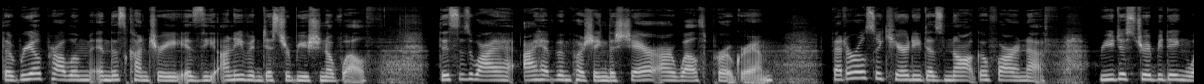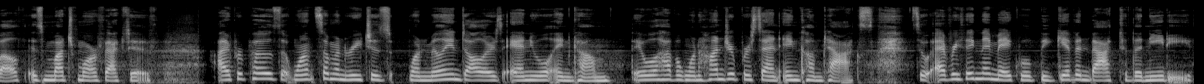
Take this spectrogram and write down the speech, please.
The real problem in this country is the uneven distribution of wealth. This is why I have been pushing the Share Our Wealth program. Federal security does not go far enough. Redistributing wealth is much more effective. I propose that once someone reaches $1 million annual income, they will have a 100% income tax, so everything they make will be given back to the needy.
